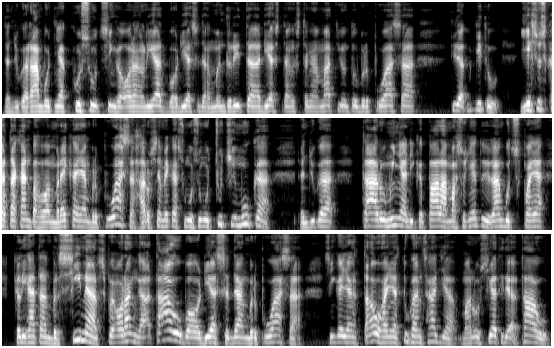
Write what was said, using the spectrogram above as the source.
dan juga rambutnya kusut sehingga orang lihat bahwa dia sedang menderita, dia sedang setengah mati untuk berpuasa. Tidak begitu. Yesus katakan bahwa mereka yang berpuasa harusnya mereka sungguh-sungguh cuci muka dan juga taruh minyak di kepala. Maksudnya itu di rambut supaya kelihatan bersinar, supaya orang nggak tahu bahwa dia sedang berpuasa. Sehingga yang tahu hanya Tuhan saja, manusia tidak tahu.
